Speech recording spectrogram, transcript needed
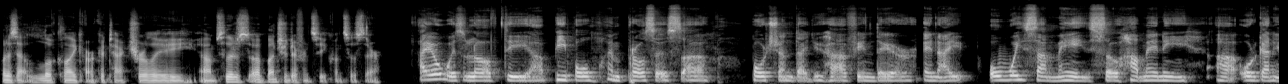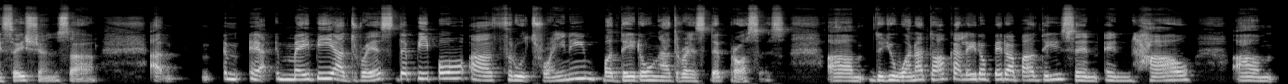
What does that look like architecturally? Um, so there's a bunch of different sequences there. I always love the uh, people and process uh, portion that you have in there. And i always amazed so how many uh, organizations uh, um, maybe address the people uh, through training, but they don't address the process. Um, do you want to talk a little bit about this and, and how um,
